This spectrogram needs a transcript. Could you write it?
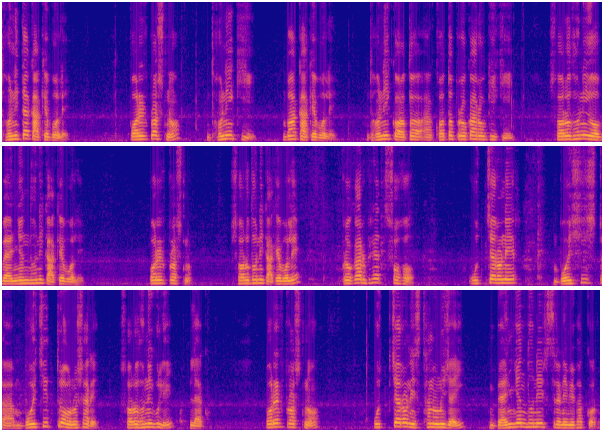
ধ্বনিতা কাকে বলে? পরের প্রশ্ন, ধ্বনি কি বা কাকে বলে? ধ্বনি কত কত প্রকার ও কী কী? স্বরধ্বনি ও ব্যঞ্জনধ্বনি কাকে বলে? পরের প্রশ্ন, স্বরধ্বনি কাকে বলে? প্রকারভেদ সহ উচ্চারণের বৈশিষ্ট্য, বৈচিত্র্য অনুসারে স্বরধ্বনিগুলি লেখ। পরের প্রশ্ন, উচ্চারণ স্থান অনুযায়ী ব্যঞ্জনধ্বনির শ্রেণীবিভাগ করো।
